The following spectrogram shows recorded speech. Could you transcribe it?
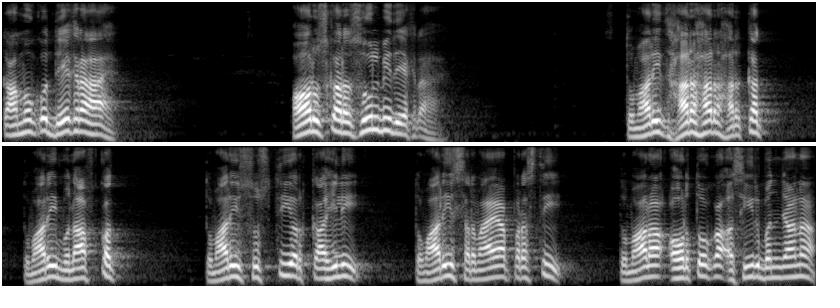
کاموں کو دیکھ رہا ہے اور اس کا رسول بھی دیکھ رہا ہے۔ تمہاری ہر ہر حرکت، تمہاری منافقت، تمہاری سستی اور کاہلی، تمہاری سرمایہ پرستی، تمہارا عورتوں کا اسیر بن جانا،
